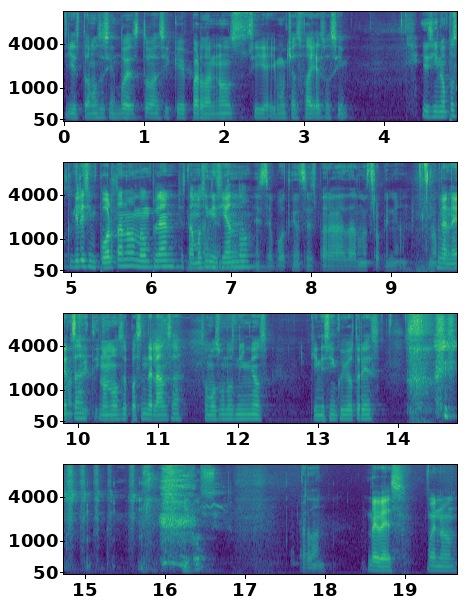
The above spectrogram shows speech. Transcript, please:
y estamos haciendo esto, así que perdónenos si hay muchas fallas o así. Y si no, pues ¿qué les importa, no? Me un plan, estamos La neta, iniciando. Este podcast es para dar nuestra opinión. No La para que nos neta, no, no se pasen de lanza. Somos unos niños. Tiene cinco y yo tres. ¿Hijos? Perdón. Bebés. Bueno,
